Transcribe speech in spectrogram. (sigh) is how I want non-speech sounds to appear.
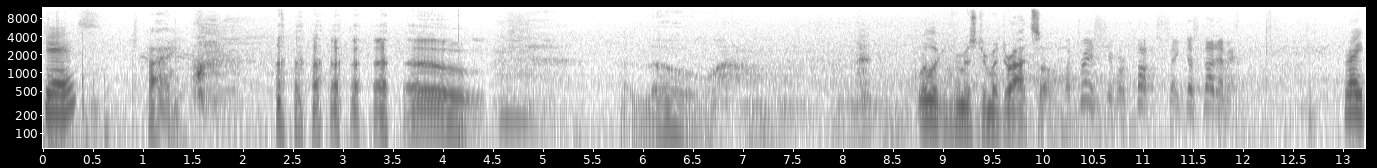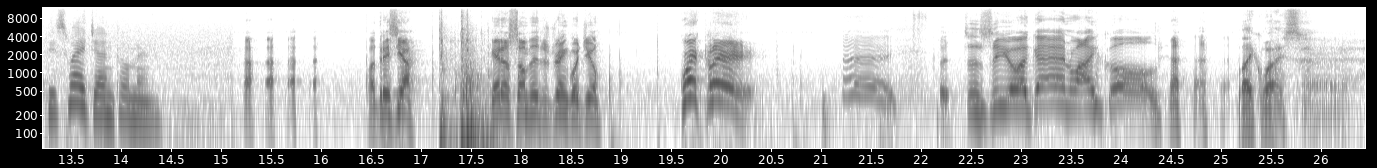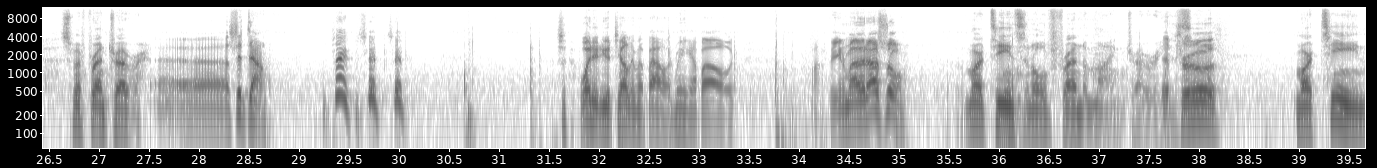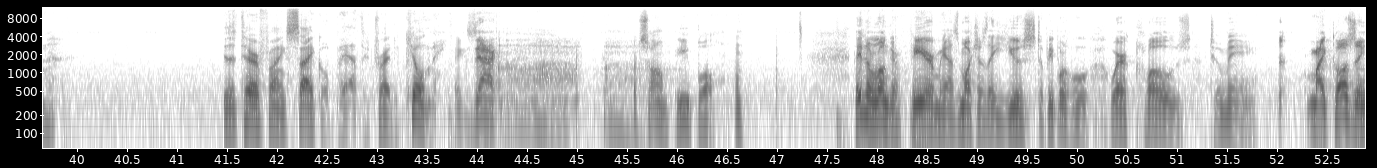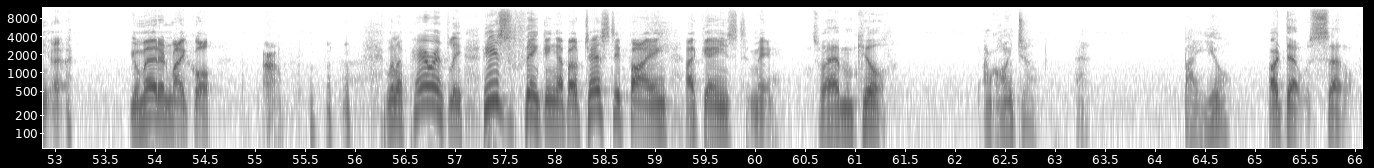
Yes? Hi. (laughs) oh. Hello. We're looking for Mr. Madrazo. Patricia, for fuck's sake, just let him in. Right this way, gentlemen. (laughs) Patricia, get us something to drink, would you? Quickly! Hey, good to see you again, Michael. (laughs) Likewise. It's my friend Trevor. uh, sit down. Sit, sit, sit. So, what did you tell him about me, about Martin Madrazo? Martin's an old friend of mine, Trevor. The He's- truth. Martine is a terrifying psychopath who tried to kill me. Exactly. But some people, (laughs) they no longer fear me as much as they used to. People who wear clothes to me. Uh, My cousin, uh, you met him, Michael. (laughs) well, apparently, he's thinking about testifying against me. So I have him killed. I'm going to. huh? By you. Our debt was settled.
